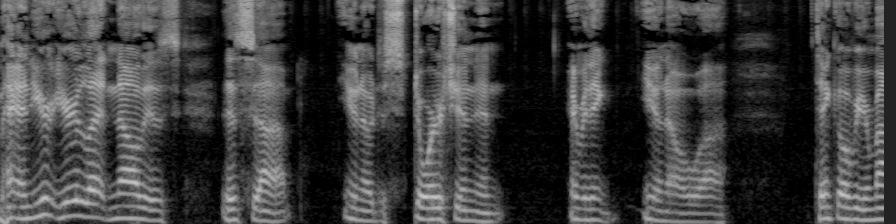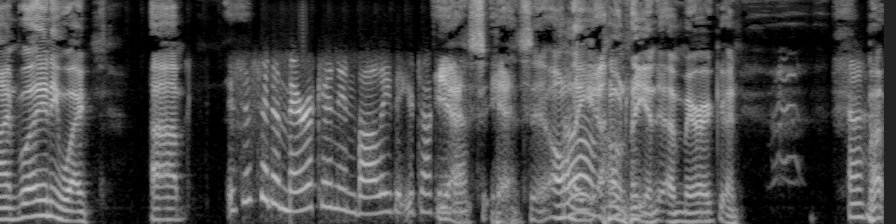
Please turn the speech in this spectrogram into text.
man, you're, you're letting all this, this, uh, you know, distortion and everything, you know, uh, take over your mind. Well, anyway. Um, is this an American in Bali that you're talking yes, about? Yes, yes. Only, oh, only an American. Uh-huh.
